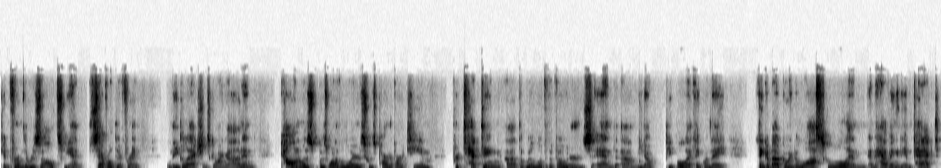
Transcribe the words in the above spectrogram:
confirmed the results. We had several different legal actions going on. And Colin was, was one of the lawyers who was part of our team protecting uh, the will of the voters. And, um, you know, people, I think, when they think about going to law school and, and having an impact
